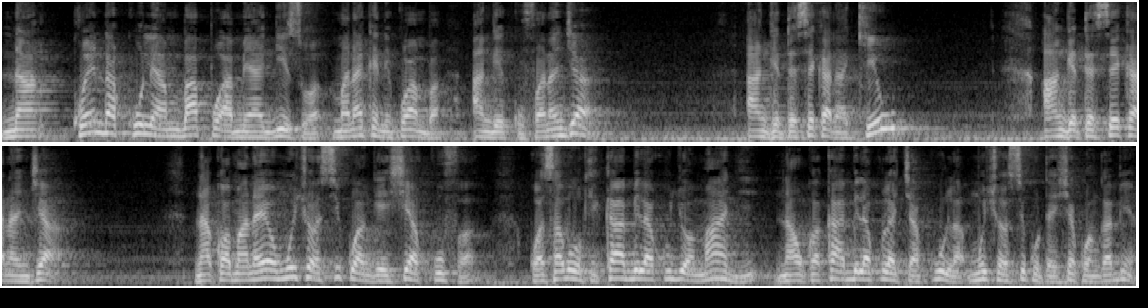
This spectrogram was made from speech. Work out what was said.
na kwenda kule ambapo ameagizwa maanaake ni kwamba angekufa na njaa. Angeteseka na kiu angeteseka na njaa. Na kwa maana hiyo mwisho wa siku angeishia kufa kwa sababu ukikaa bila kunywa maji na ukakaa bila kula chakula mwisho wa siku utaishia kuangamia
